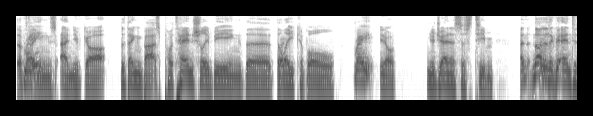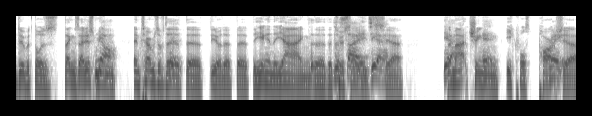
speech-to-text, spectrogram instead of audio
of Right. things, and you've got the Dingbats potentially being the the Right. likable, right? you know, New Genesis team. And not that they've got anything to do with those things. I just mean No. in terms of the, Right. the you know the, the, the yin and the yang, The- the, the, the two sides, sides, yeah. yeah. Yeah. the matching and- equal parts, Right. yeah.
